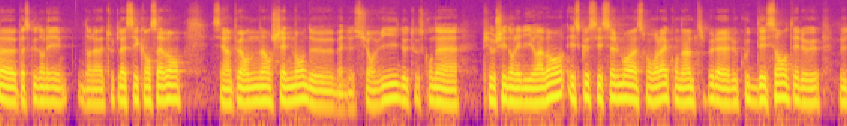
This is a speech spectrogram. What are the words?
euh, parce que dans, les, dans la, toute la séquence avant, c'est un peu en enchaînement de, bah, de survie, de tout ce qu'on a pioché dans les livres avant, est-ce que c'est seulement à ce moment-là qu'on a un petit peu la- le coup de descente et le, le,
